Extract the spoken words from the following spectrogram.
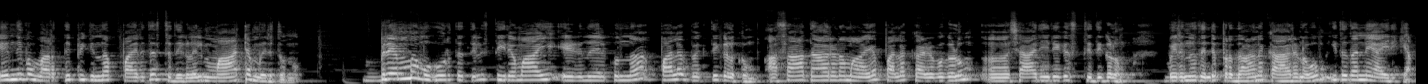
എന്നിവ വർദ്ധിപ്പിക്കുന്ന പരിതസ്ഥിതികളിൽ മാറ്റം വരുത്തുന്നു. ബ്രഹ്മ മുഹൂർത്തത്തിൽ സ്ഥിരമായി എഴുന്നേൽക്കുന്ന പല വ്യക്തികൾക്കും അസാധാരണമായ പല കഴിവുകളും ശാരീരിക സ്ഥിതികളും വരുന്നതിന്റെ പ്രധാന കാരണവും ഇത് തന്നെയായിരിക്കാം.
